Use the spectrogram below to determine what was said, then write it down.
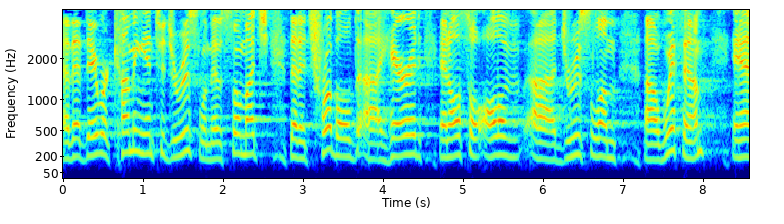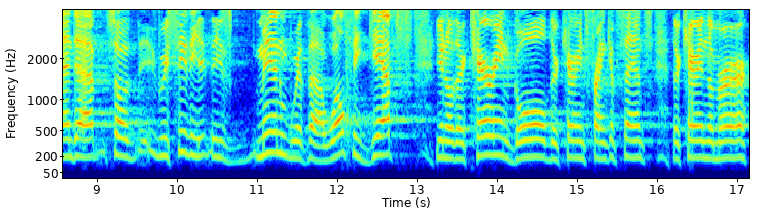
uh, that they were coming into Jerusalem. It was so much that it troubled uh, Herod and also all of uh, Jerusalem uh, with them. And uh, so we see the, these men with uh, wealthy gifts. You know, they're carrying gold, they're carrying frankincense, they're carrying the myrrh,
